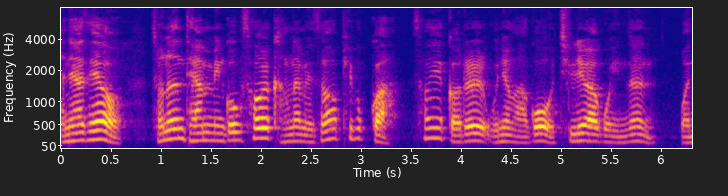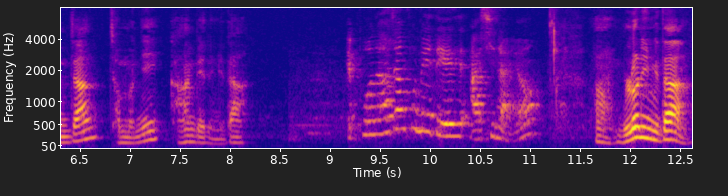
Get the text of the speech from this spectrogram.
안녕하세요. 저는 대한민국 서울 강남에서 피부과, 성형외과를 운영하고 진료하고 있는 원장 전문의 강한별입니다. 에포나 화장품에 대해 아시나요? 아, 물론입니다.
